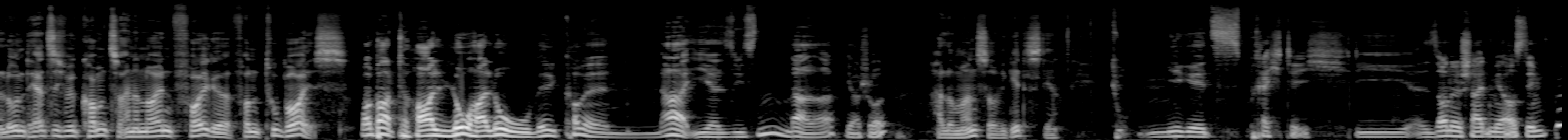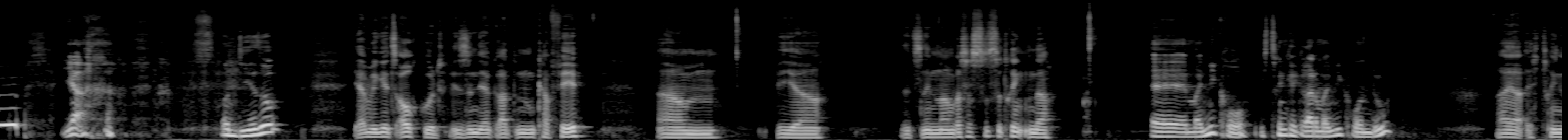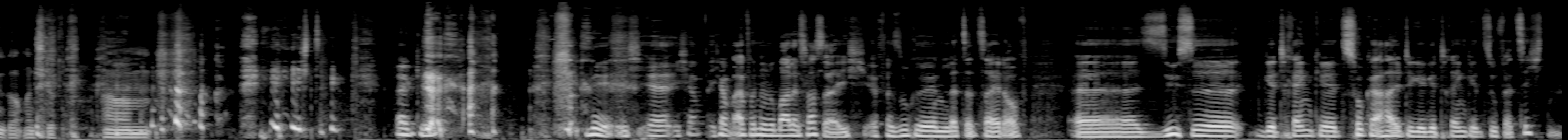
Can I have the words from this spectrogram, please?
Hallo und herzlich willkommen zu einer neuen Folge von Two Boys. One Bot, hallo, hallo, willkommen. Na, ihr Süßen, na, ja schon. Hallo Manso, wie geht es dir? Du, mir geht's prächtig. Die Sonne scheint mir aus dem. Ja. Und dir so? Ja, mir geht's auch gut. Wir sind ja gerade in einem Café. Ähm, wir sitzen nebeneinander. Was hast du zu trinken da? Äh, mein Mikro. Ich trinke gerade mein Mikro und du? Ah ja, ich trinke gerade meinen Stift. ähm. ich trinke. Okay. nee, ich, äh, ich habe ich hab einfach nur normales Wasser. Ich äh, versuche in letzter Zeit auf äh, süße Getränke, zuckerhaltige Getränke zu verzichten.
